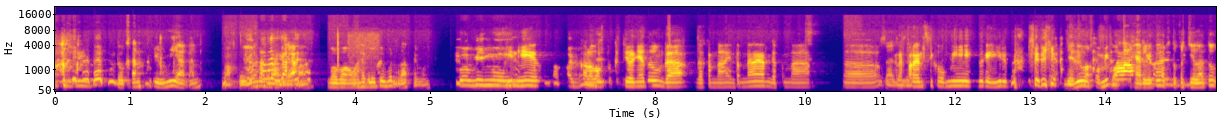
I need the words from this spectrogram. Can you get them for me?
Tuh kan ilmiah kan. Bakuman Berat enggak. emang. Ngomong sama itu berat emang. Gua bingung. Gini, Apa kalau waktu kecilnya tuh nggak nggak kena internet, nggak kena Bisa, bisa. referensi komik tuh kayak gitu. Jadi Jadi waktu, Komik waktu Herli itu gitu waktu aja. kecil tuh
